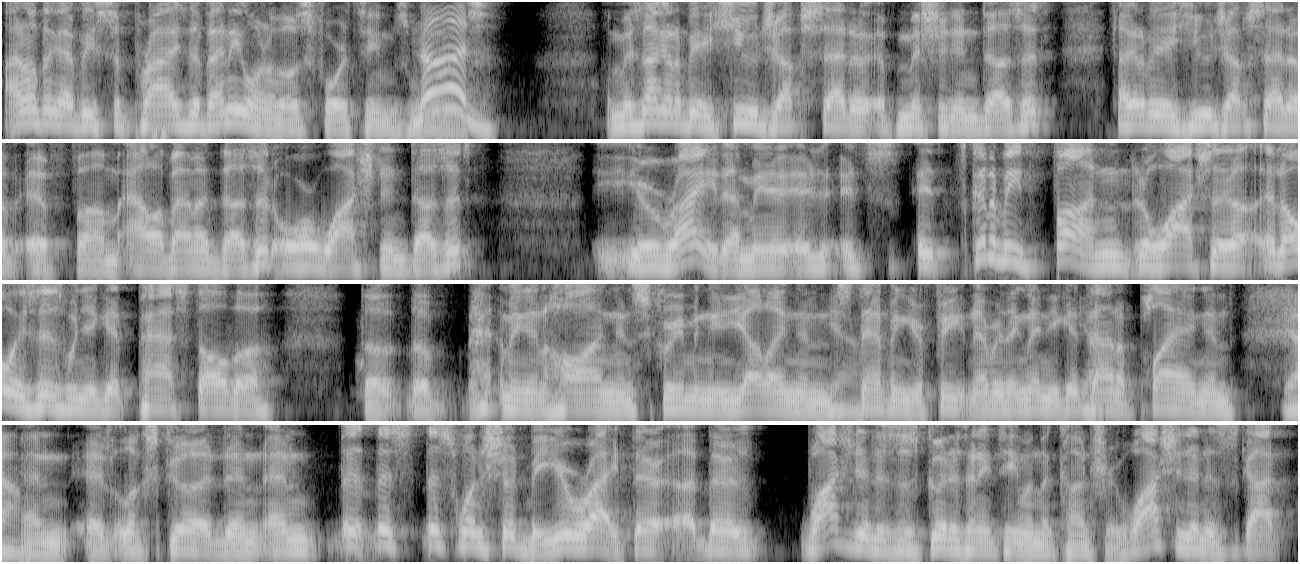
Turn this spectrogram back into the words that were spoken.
I don't think I'd be surprised if any one of those four teams wins. None. I mean, it's not going to be a huge upset if Michigan does it. It's not going to be a huge upset if, if um, Alabama does it or Washington does it. You're right. I mean, it, it's it's going to be fun to watch. It always is when you get past all the the the hemming and hawing and screaming and yelling and yeah. stamping your feet and everything. Then you get yeah. down to playing and yeah. and it looks good. And and this this one should be. You're right. There uh, there Washington is as good as any team in the country. Washington has got.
